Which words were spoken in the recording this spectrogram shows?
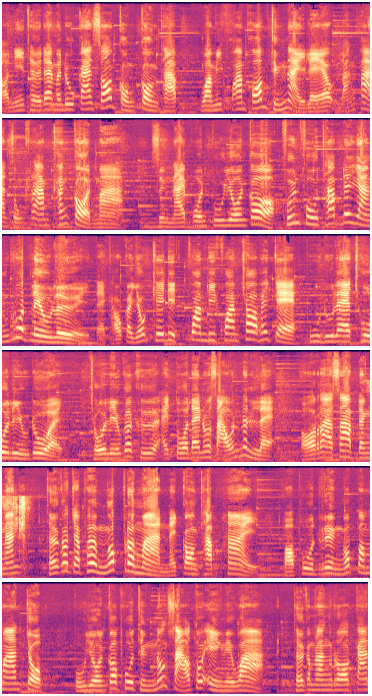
ตอนนี้เธอได้มาดูการซ้อมของกองทัพ ว่ามีความพร้อมถึงไหนแล้ว หลังผ่านสงครามครั้งก่อนมา ซึ่งนายพลปูโยนก็ฟื้นฟูทัพได้อย่างรวดเร็วเลย แต่เขาก็ยกเครดิตความดีความชอบให้แก่ ผู้ดูแลโชลิวด้วย โชลิวก็คือไอตัวไดโนเสาร์นั่นแหละ ออร่าทราบดังนั้น เธอก็จะเพิ่มงบประมาณในกองทัพให้ พอพูดเรื่องงบประมาณจบ ปูโยนก็พูดถึงน้องสาวตัวเองเลยว่า ธอกำลังรอการ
